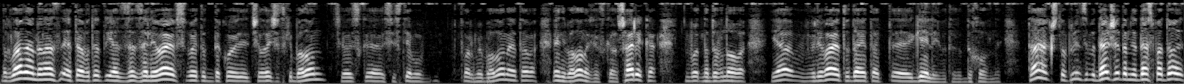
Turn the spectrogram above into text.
Но главное для нас это вот это я заливаю в свой этот такой человеческий баллон, человеческую систему форме баллона этого, э, не баллона, как сказал, шарика, вот, надувного, я вливаю туда этот э, гелий, вот этот духовный. Так, что, в принципе, дальше это мне даст подо... э,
